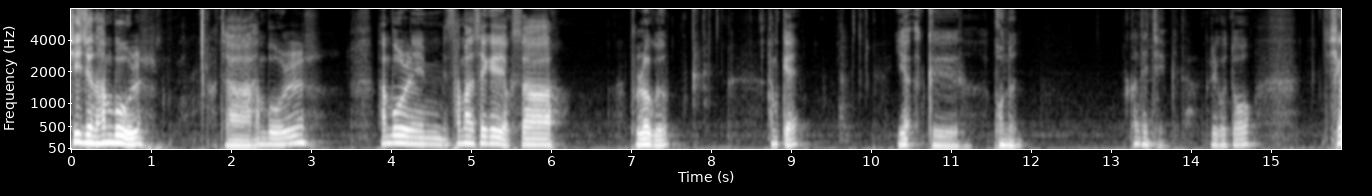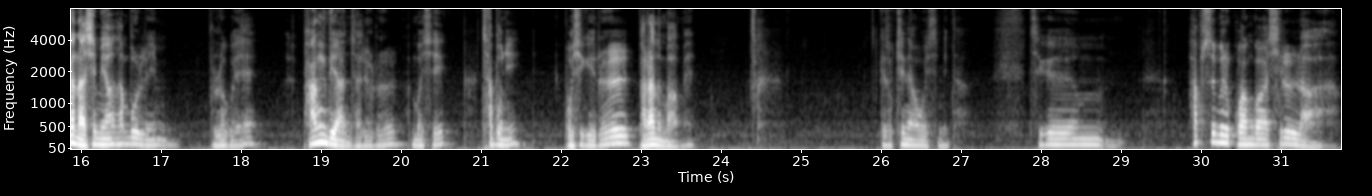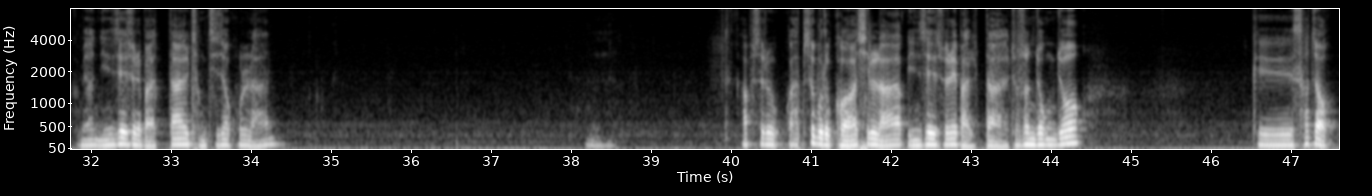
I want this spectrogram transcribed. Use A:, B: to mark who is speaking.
A: 시즌 한불. 자, 한불. 한불님 3만 세계 역사 블로그 함께 예, 그 보는 컨텐츠입니다. 그리고 또 시간 나시면 한불님 블로그에 방대한 자료를 한 번씩 차분히 보시기를 바라는 마음에 계속 진행하고 있습니다. 지금 합스부르크 왕과 신라 그러면 인쇄술의 발달 정치적 혼란 음. 합스부르크, 합스부르크와 신라 인쇄술의 발달 조선 종조 그 서적들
